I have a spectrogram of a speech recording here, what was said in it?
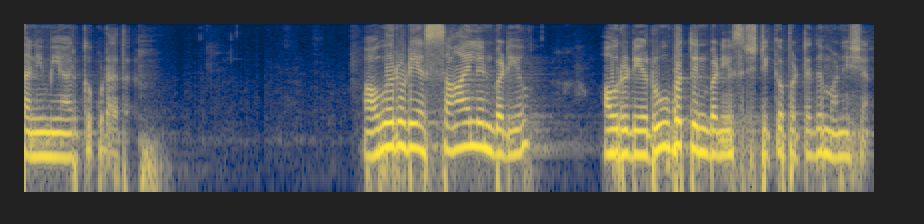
தனிமையாக இருக்கக்கூடாது. அவருடைய சாயலின்படியும் அவருடைய ரூபத்தின்படியும் சிருஷ்டிக்கப்பட்டது மனுஷன்.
